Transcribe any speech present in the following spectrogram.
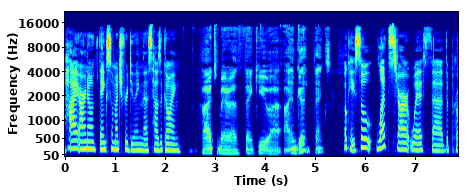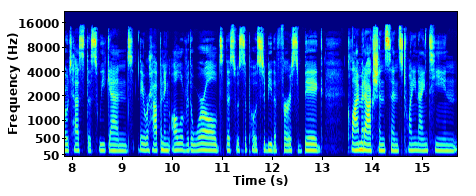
Hi, Arno. Thanks so much for doing this. How's it going? Hi, Tamara. Thank you. Uh, I am good. Thanks. Okay, so let's start with uh, the protests this weekend. They were happening all over the world. This was supposed to be the first big climate action since 2019,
